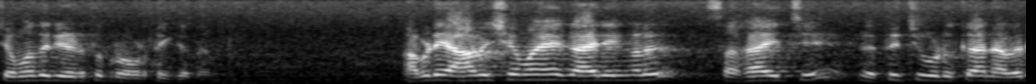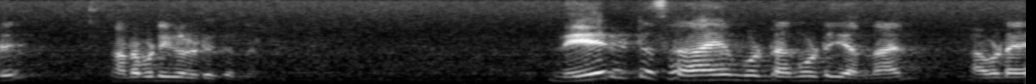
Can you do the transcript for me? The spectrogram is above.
ചുമതലയെടുത്ത് പ്രവർത്തിക്കുന്നുണ്ട്. അവിടെ ആവശ്യമായ കാര്യങ്ങൾ സഹായിച്ച് എത്തിച്ചു കൊടുക്കാൻ അവർ നടപടികൾ എടുക്കുന്നുണ്ട് നേരിട്ട് സഹായം കൊണ്ട് അങ്ങോട്ട് ചെന്നാൽ അവിടെ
